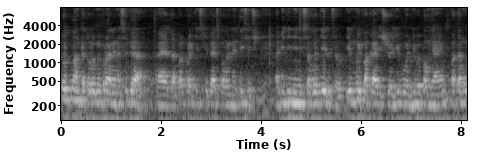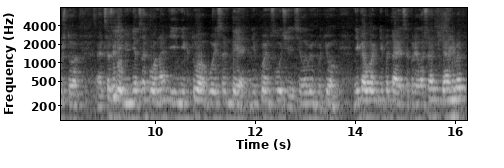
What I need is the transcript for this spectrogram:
тот план, который мы брали на себя, а это пр- практически 5,5 тысяч объединений совладельцев, и мы пока еще его не выполняем, потому что, э, к сожалению, нет закона, и никто в ОСНД ни в коем случае силовым путем никого не пытается приглашать, втягивать.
